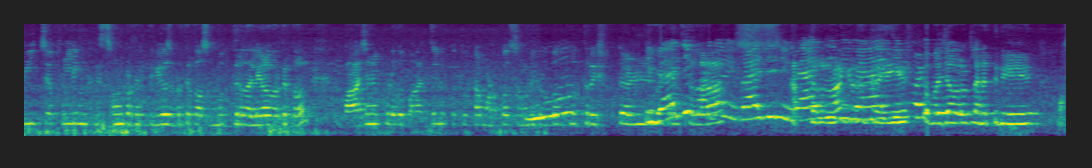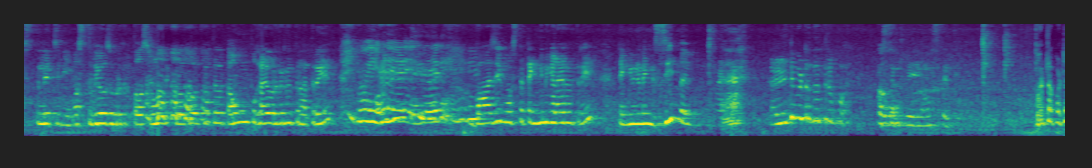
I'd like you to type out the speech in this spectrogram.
ಬೀಚ್ ಫುಲ್ಲಿಂಗ್ ಸೌಂಡ್ ಬರ್ತಿರ್ತೀವಿ ವ್ಯೂಸ್ ಬರ್ತಿರ್ತಾವ. ಸಮುದ್ರದಲ್ಲಿ ಅಲೆಗಳು ಬರ್ತಿರ್ತಾವ. ಬಾಜನೆ ಕುಡಿದು ಬಾಜನೆ ಕೂತು ಊಟ ಮಾಡ್ಕೋದು ಸೌಂಡ್ ಹೇಳ್ಕೋದು ಕೂತ್ರೆ ಇಷ್ಟು ಹಳ್ಳಿ ಮಜಾ ಬರುತ್ತಲ್ಲ ಹತ್ತೀನಿ. ಮಸ್ತ್ ಲಿಚ್ಚಿನಿ ಮಸ್ತ್ ವ್ಯೂಸ್ ಬರ್ತಿರ್ತಾವ ಸೌಂಡ್ ಕೇಳ್ಕೊತಿರ್ತಾವ ತಂಪು ಗಾಳಿ ಹೇಳಿ ಹೇಳಿ ಬಾಜಿಗೆ ಮಸ್ತ್ ತೆಂಗಿನ ಗಿಡ ಇರತ್ರಿ. ತೆಂಗಿನ ಗಿಡ ಹಿಂಗೆ ಸೀನ್ ಅಲ್ಟಿಮೇಟ್ ಇರ್ತೈತ್ರಪ್ಪ ಮಸ್ತ್ ಮಸ್ತೈತಿ ಪಟ ಪಟ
